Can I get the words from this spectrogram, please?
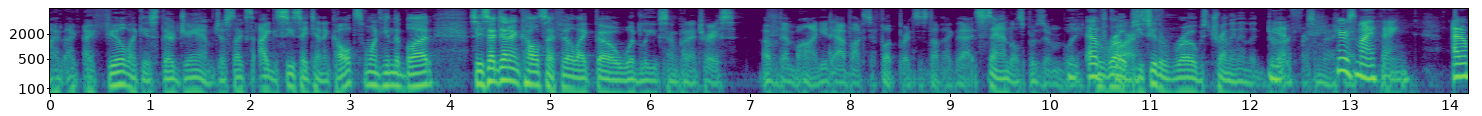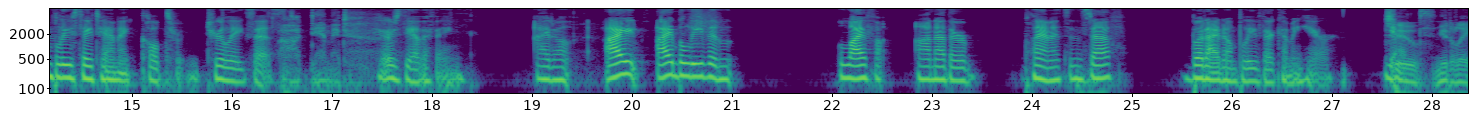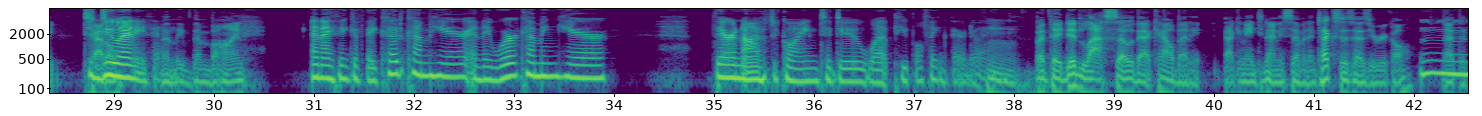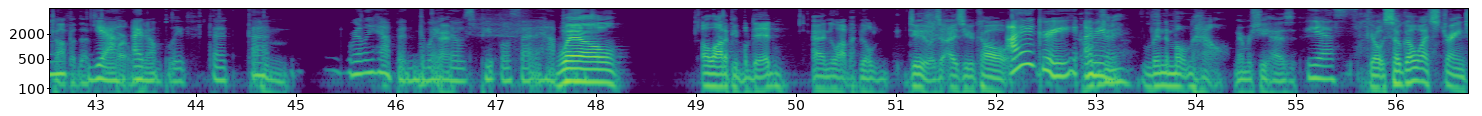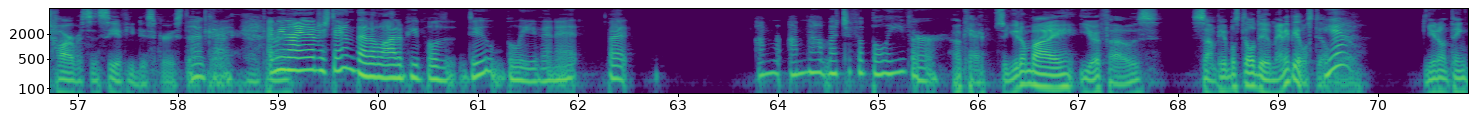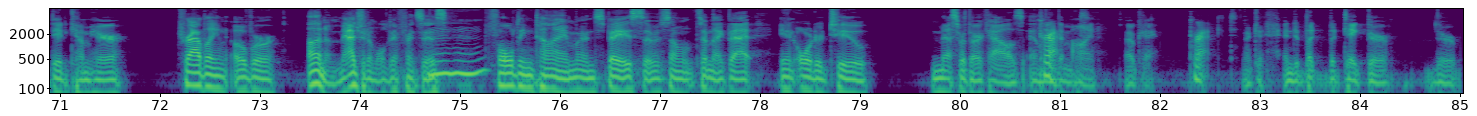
I, I I feel like it's their jam. Just like I see satanic cults wanting the blood. See, satanic cults, I feel like though would leave some kind of trace of them behind. You'd have lots of footprints and stuff like that. Sandals, presumably. Of the robes. course. You see the robes trailing in the dirt Yes. or something like Here's that. my thing. I don't believe satanic cults truly exist. Ah, damn it. Here's the other thing. I don't I I believe in life on other planets and stuff, but I don't believe they're coming here To yet mutilate to do anything. and leave them behind. And I think if they could come here and they were coming here, they're not going to do what people think they're Hmm. doing. But they did lasso that cow back back in 1897 in Texas, as you recall, at the Mm, top of the Yeah, I don't believe that that Hmm. really happened the way Okay. those people said it happened. Well, a lot of people did, and a lot of people do, as, as you recall. I agree. I was mean. Linda Moulton Howe. Remember, she has yes. go. So go watch Strange Harvest and see if you disagree. Still, Okay. Carrie. I mean, I understand that a lot of people do believe in it, but I'm I'm not much of a believer. okay. So you don't buy UFOs. Some people still do. Many people still Yeah. do. You don't think they'd come here traveling over unimaginable differences, Mhm. folding time and space, or some something like that, in order to mess with our cows and Correct. leave them behind. Okay. Correct. Okay. And but but take their their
